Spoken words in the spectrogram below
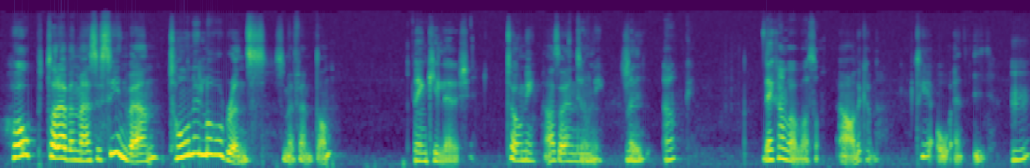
Hope tar även med sig sin vän Tony Lawrence som är 15. En kille eller tjej? Tony, alltså en Tony. tjej. Men, ja, okej. Det kan vara vad som. Ja, det kan det. T-O-N-I. Mm.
